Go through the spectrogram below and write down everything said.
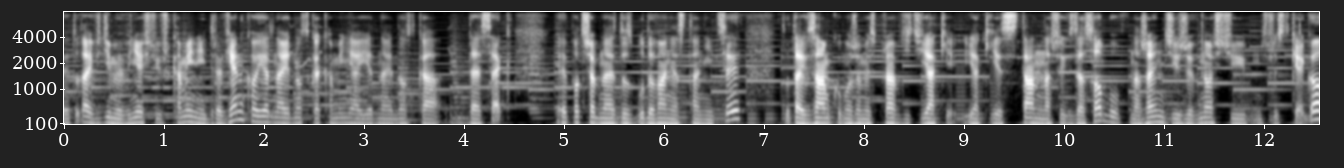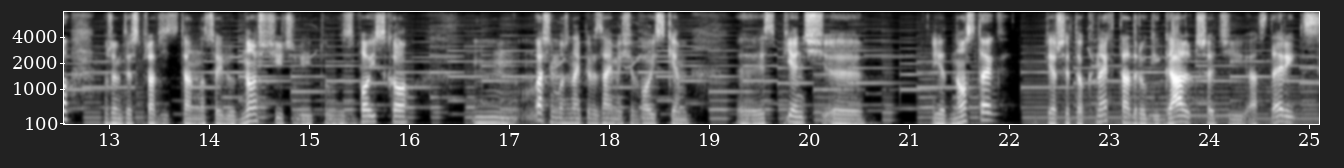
Yy, tutaj widzimy, wynieśli już kamienie i drewienko, jedna jednostka kamienia i jedna jednostka desek. Yy, potrzebna jest do zbudowania stanicy. Tutaj w zamku możemy sprawdzić, jaki, jaki jest stan naszych zasobów, narzędzi, żywności, wszystkiego. Możemy też sprawdzić stan naszej ludności, czyli tu jest wojsko. Yy, właśnie, może najpierw zajmę się wojskiem. Yy, jest pięć jednostek. Pierwszy to Knechta, drugi Gal, trzeci Asterix,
